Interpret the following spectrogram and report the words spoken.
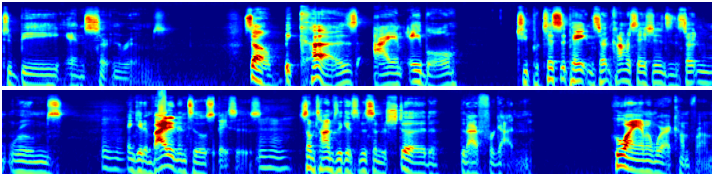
to be in certain rooms? So, because I am able to participate in certain conversations in certain rooms and get invited into those spaces, sometimes it gets misunderstood that I've forgotten who I am and where I come from.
